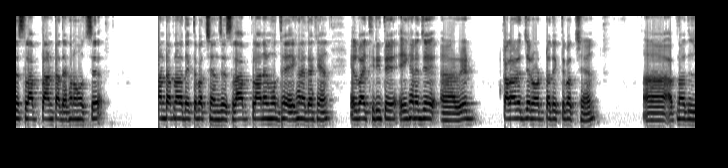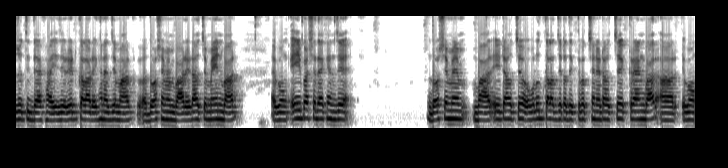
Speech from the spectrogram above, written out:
যে স্ল্যাব প্ল্যানটা দেখানো হচ্ছে। প্ল্যানটা আপনারা দেখতে পাচ্ছেন যে স্ল্যাব প্ল্যানের মধ্যে এখানে দেখেন এল বাই থ্রিতে এইখানে যে রেড কালারের যে রডটা দেখতে পাচ্ছেন আপনাদের যদি দেখাই যে রেড কালার, এখানে যে মার্ক দশ এম এম বার, এটা হচ্ছে মেইন বার। এবং এই পাশে দেখেন যে দশ এম এম বার, এইটা হচ্ছে হলুদ কালার যেটা দেখতে পাচ্ছেন, এটা হচ্ছে ক্র্যাং বার আর এবং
